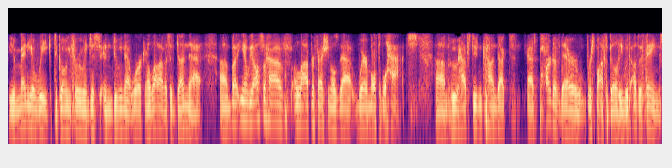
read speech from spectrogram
you know, many a week to going through and just and doing that work. And a lot of us have done that. Um, but you know, we also have a lot of professionals that wear multiple hats, um, who have student conduct as part of their responsibility with other things,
